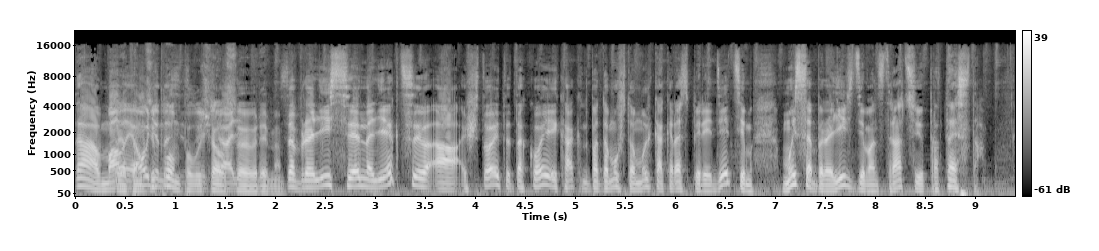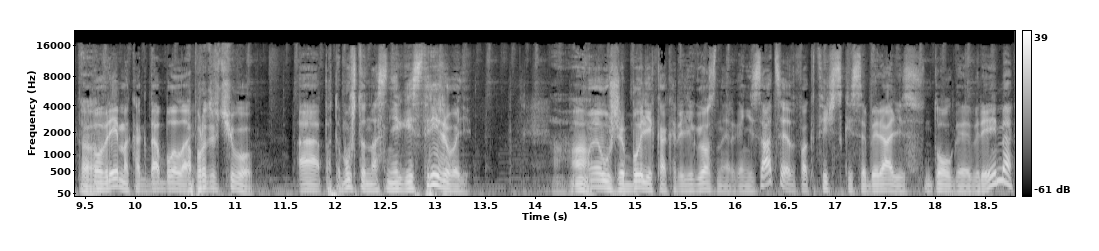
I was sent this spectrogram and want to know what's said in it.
Да, в малой Я ауди диплом получал в свое время. Собрались все на лекцию, а что это такое и как? Потому что мы как раз перед этим, мы собрались в демонстрацию протеста. В то время, когда было... А против чего? А, потому что нас не регистрировали. Ага. Мы уже были как религиозная организация, фактически собирались долгое время,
